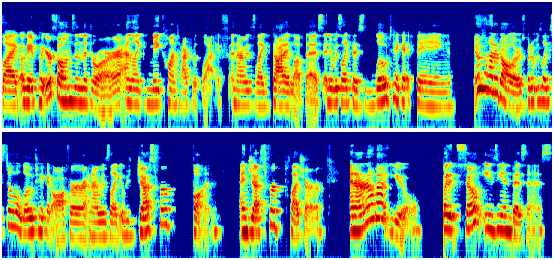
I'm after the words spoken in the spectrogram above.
like, okay, put your phones in the drawer and like make contact with life. And I was like, God, I love this. And it was like this low ticket thing. It was a hundred dollars, but it was like still a low ticket offer. And I was like, it was just for fun and just for pleasure. And I don't know about you, but it's so easy in business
